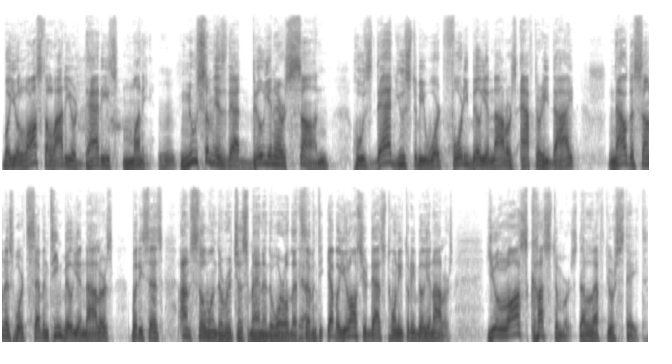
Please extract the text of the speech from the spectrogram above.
but you lost a lot of your daddy's money. Mm-hmm. Newsom is that billionaire son whose dad used to be worth $40 billion after he died. Now the son is worth $17 billion, but he says, I'm still one of the richest men in the world at 17. Yeah, but you lost your dad's $23 billion. You lost customers that left your state.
